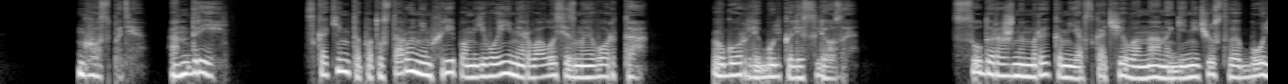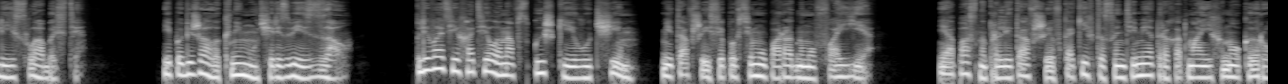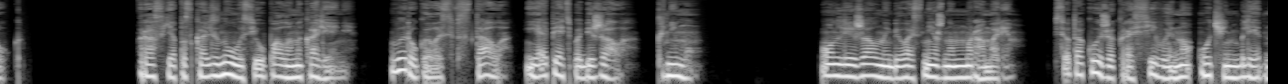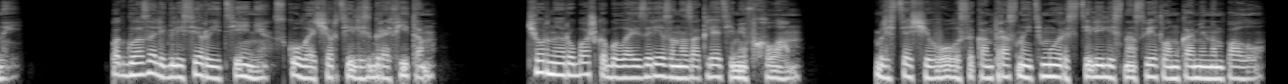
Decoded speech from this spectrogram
«Господи, Андрей!» С каким-то потусторонним хрипом его имя рвалось из моего рта. В горле булькали слезы. С судорожным рыком я вскочила на ноги, не чувствуя боли и слабости, и побежала к нему через весь зал. Плевать я хотела на вспышки и лучи, метавшиеся по всему парадному фойе и опасно пролетавшие в каких-то сантиметрах от моих ног и рук. Раз я поскользнулась и упала на колени, выругалась, встала и опять побежала к нему. Он лежал на белоснежном мраморе, все такой же красивый, но очень бледный. Под глаза легли серые тени, скулы очертились графитом. Черная рубашка была изрезана заклятиями в хлам. Блестящие волосы контрастной тьмой расстелились на светлом каменном полу.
